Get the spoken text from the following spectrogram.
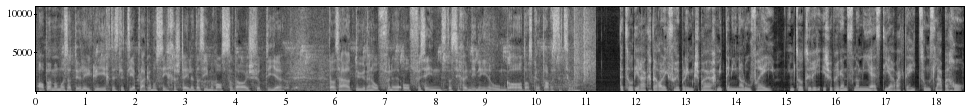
Aber man muss natürlich gleich, dass die Tierpfleger muss sicherstellen, dass immer Wasser da ist für die Tiere dass auch die Türen offen, offen sind, dass sie in den Raum gehen können. Das gehört alles dazu. Der Zoodirektor Alex Rübel im Gespräch mit Nina Lufrey. Im Zoo Zürich ist übrigens noch nie ein Tier wegen der Hitze ums Leben gekommen.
